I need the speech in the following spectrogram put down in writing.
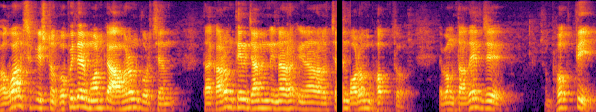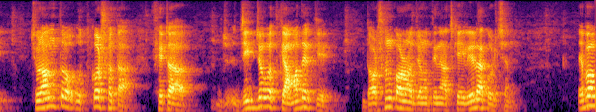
ভগবান শ্রীকৃষ্ণ গোপীদের মনকে আহরণ করছেন। তার কারণ তিনি জানেন এনারা এনারা হচ্ছেন পরম ভক্ত এবং তাদের যে ভক্তি, চূড়ান্ত উৎকর্ষতা, সেটা জীবজগৎকে আমাদেরকে দর্শন করানোর জন্য তিনি আজকে এই লীলা করছেন। এবং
